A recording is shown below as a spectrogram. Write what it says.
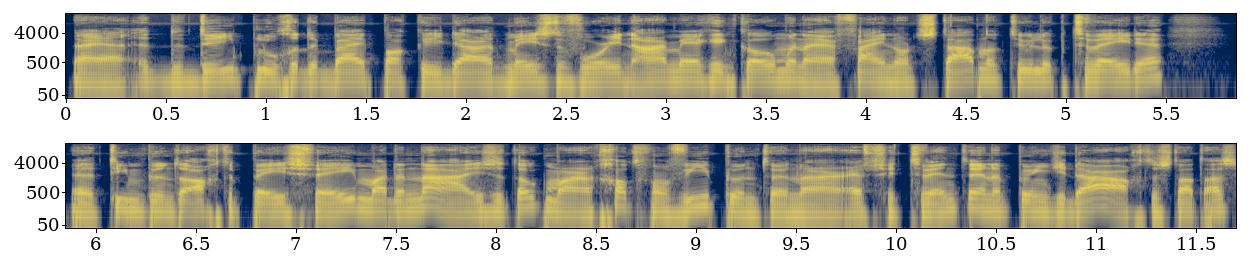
nou ja, de drie ploegen erbij pakken die daar het meeste voor in aanmerking komen. Nou ja, Feyenoord staat natuurlijk tweede. Uh, 10 punten achter PSV. Maar daarna is het ook maar een gat van 4 punten naar FC Twente. En een puntje daarachter staat AZ.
